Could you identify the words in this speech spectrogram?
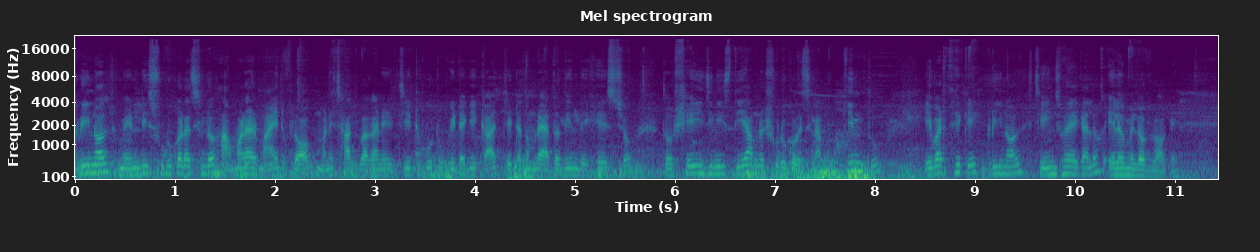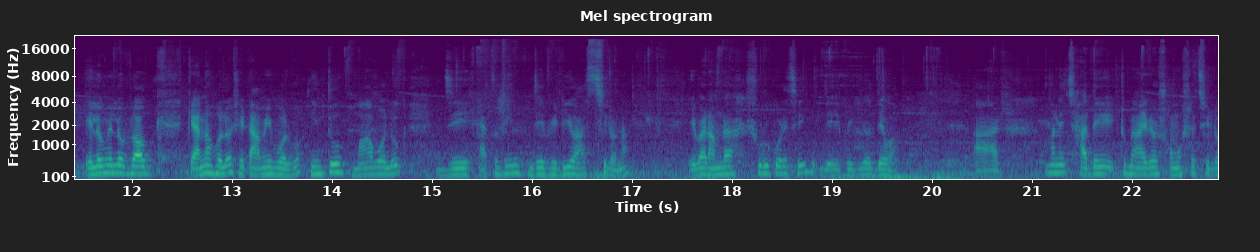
গ্রিন অল মেনলি শুরু করা ছিল আমার আর মায়ের ব্লগ মানে ছাদ বাগানের যেটুকু টুকিটাকি কাজ যেটা তোমরা এতদিন দেখে এসছো। তো সেই জিনিস দিয়ে আমরা শুরু করেছিলাম। কিন্তু এবার থেকে গ্রিন অল চেঞ্জ হয়ে গেল এলোমেলো ব্লগে এলোমেলো ব্লগ কেন হলো সেটা আমি বলব। কিন্তু মা বলুক যে এতদিন যে ভিডিও আসছিল না এবার আমরা শুরু করেছি যে ভিডিও দেওয়া। আর মানে ছাদে একটু মায়েরও সমস্যা ছিল।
